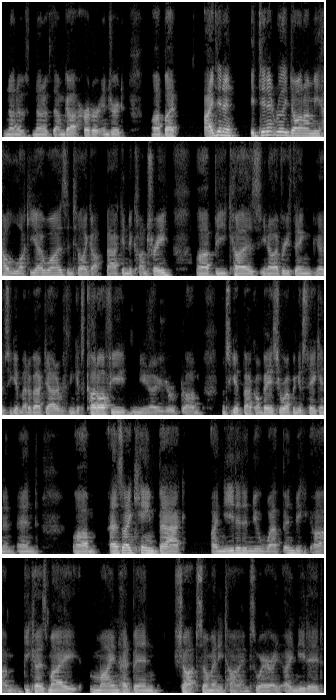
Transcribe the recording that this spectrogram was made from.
none of none of them got hurt or injured uh, but i didn't it didn't really dawn on me how lucky i was until i got back into country uh, because you know everything as you get medevaced out everything gets cut off you you know you're um, once you get back on base your weapon gets taken and and um, as i came back I needed a new weapon be, um, because my mine had been shot so many times where I, I, needed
